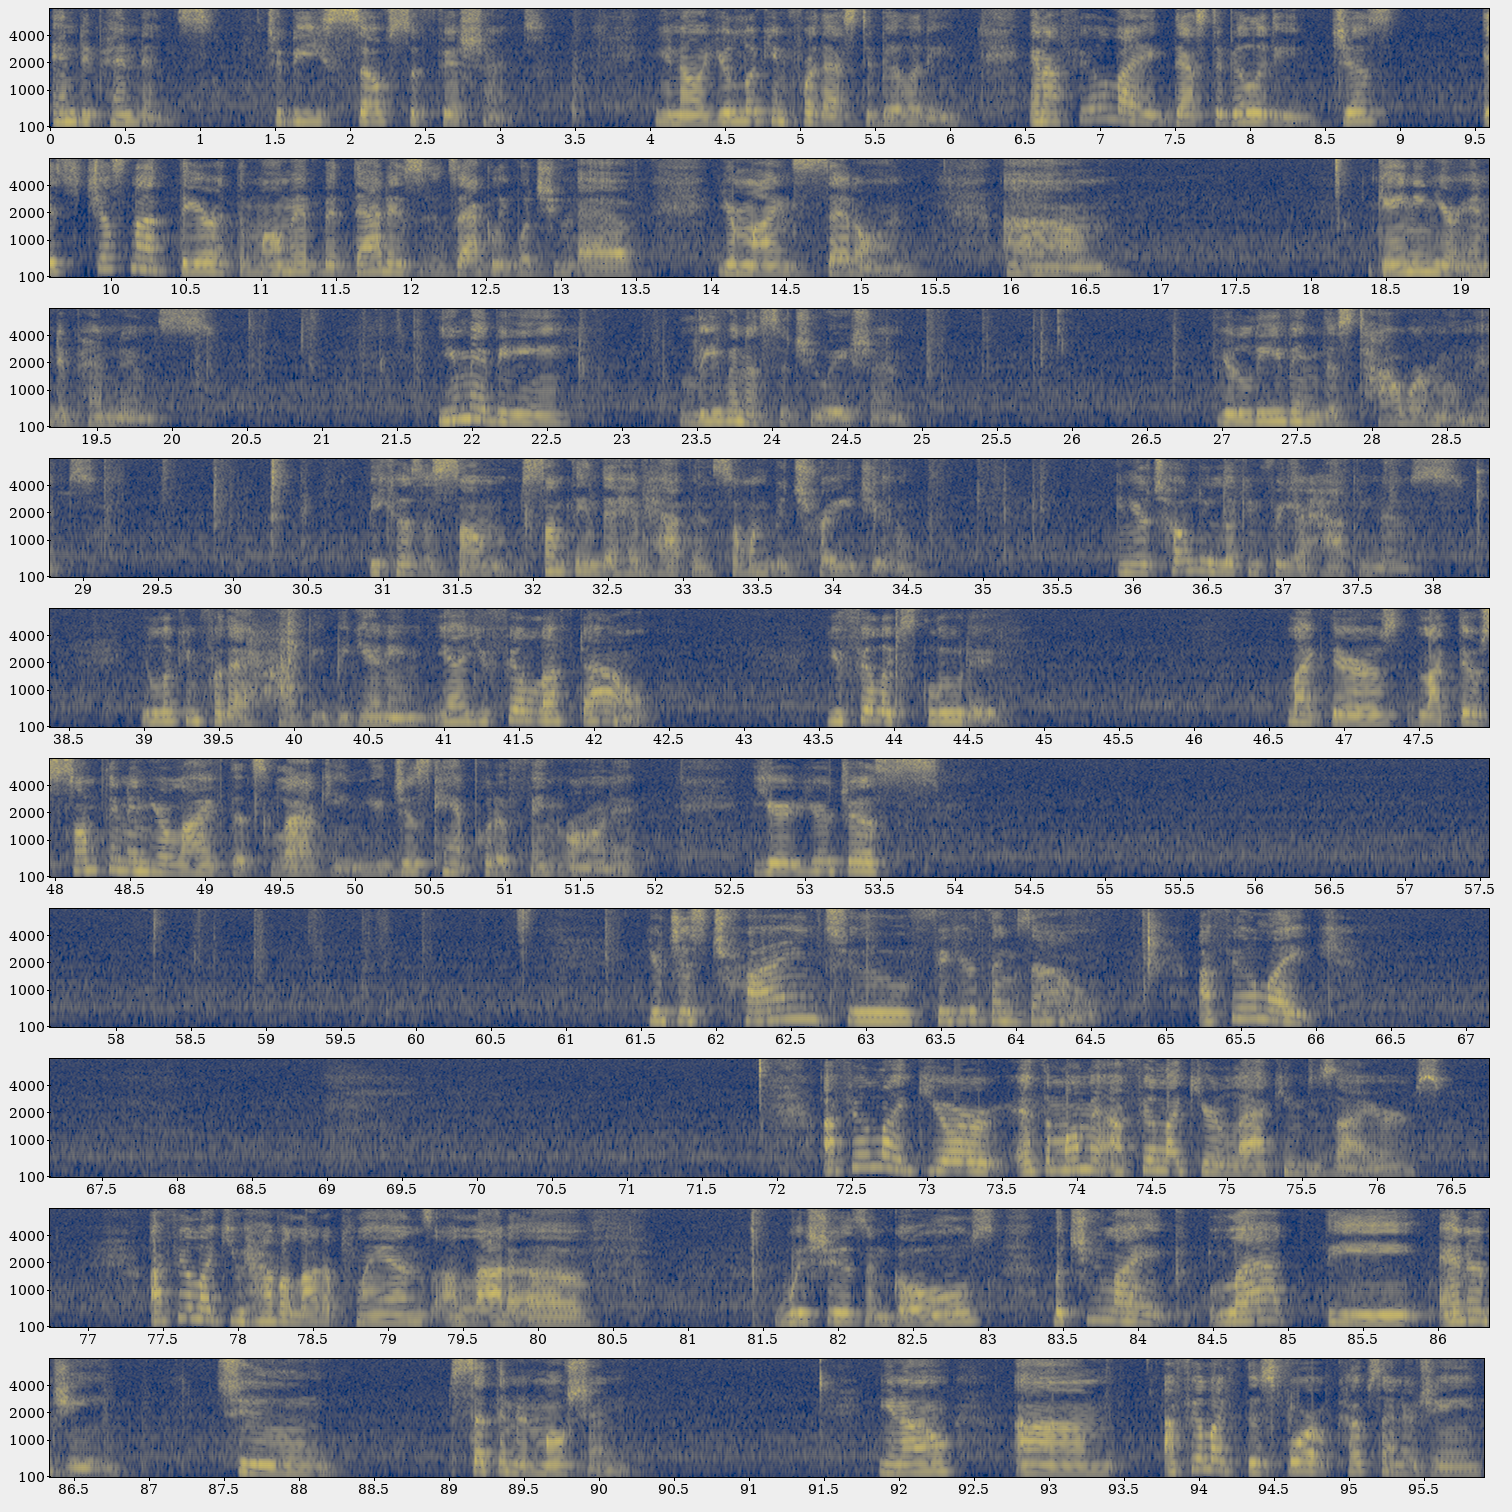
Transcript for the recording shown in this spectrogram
independence, to be self-sufficient. You know, you're looking for that stability. And I feel like that stability just, it's just not there at the moment, but that is exactly what you have your mind set on. Um, gaining your independence. You may be leaving a situation. You're leaving this tower moment because of some something that had happened. Someone betrayed you. And you're totally looking for your happiness. You're looking for that happy beginning. Yeah, you feel left out. You feel excluded. Like there's like there's something in your life that's lacking. You just can't put a finger on it. You're you're just You're just trying to figure things out. I feel like I feel like you're, at the moment, I feel like you're lacking desires. I feel like you have a lot of plans, a lot of wishes and goals, but you like lack the energy to set them in motion. You know, um, I feel like this Four of Cups energy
